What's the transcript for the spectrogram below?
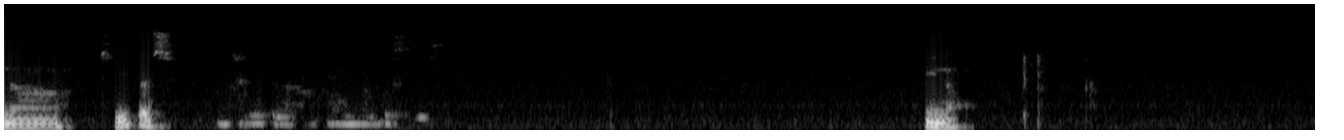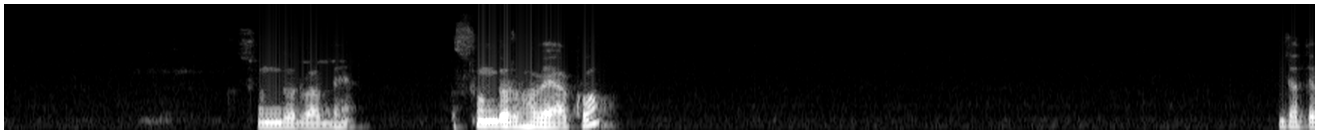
না ঠিক আছে। সুন্দরভাবে সুন্দরভাবে আঁকো। যাতে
